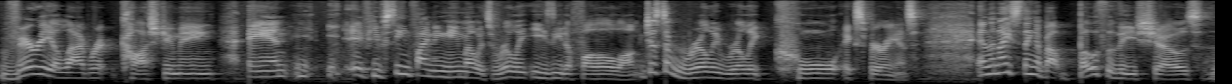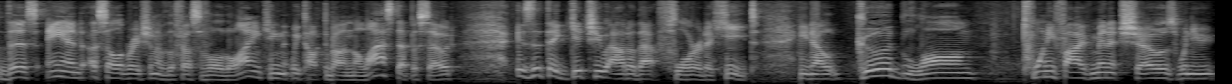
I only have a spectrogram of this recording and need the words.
very elaborate costuming. And if you've seen Finding Nemo, it's really easy to follow along. Just a really, really cool experience. And the nice thing about both of these shows, this and a celebration of the Festival of the Lion King that we talked about in the last episode, is that they get you out of that Florida heat. You know, good long 25 minute shows when you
